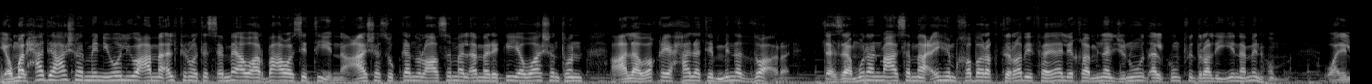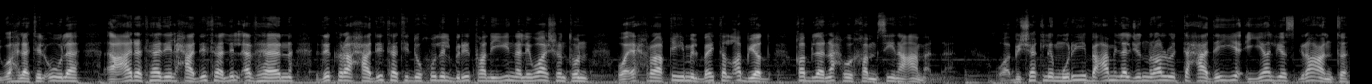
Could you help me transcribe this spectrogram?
يوم الحادي عشر من يوليو عام 1964 عاش سكان العاصمة الأمريكية واشنطن على وقع حالة من الذعر تزامنا مع سماعهم خبر اقتراب فيالقة من الجنود الكونفدراليين منهم. وللوهلة الأولى أعادت هذه الحادثة للأذهان ذكرى حادثة دخول البريطانيين لواشنطن وإحراقهم البيت الأبيض قبل نحو خمسين عاماً. وبشكل مريب عمل الجنرال الاتحادي ياليوس جرانت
